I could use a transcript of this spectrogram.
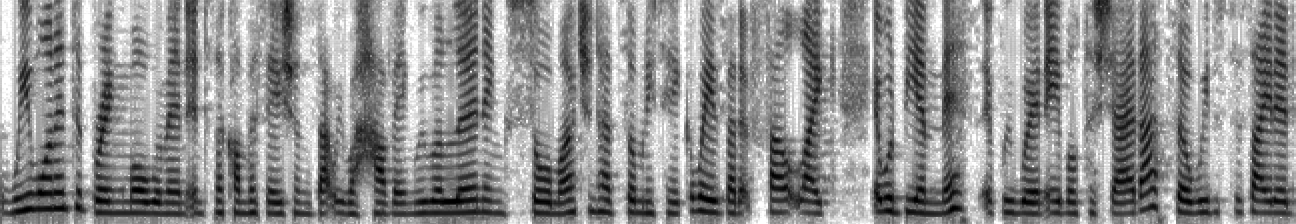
we wanted to bring more women into the conversations that we were having. We were learning so much and had so many takeaways that it felt like it would be a miss if we weren't able to share that. So we just decided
